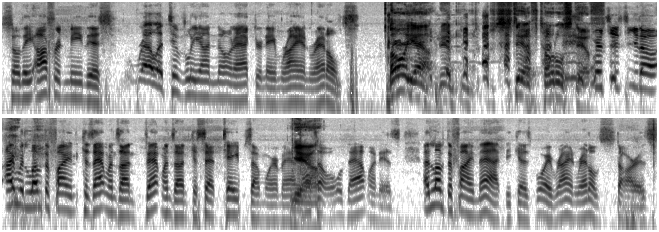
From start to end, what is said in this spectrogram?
so they offered me this relatively unknown actor named Ryan Reynolds. Oh yeah, Yeah, stiff, total stiff. Which is, you know, I would love to find because that one's on that one's on cassette tape somewhere, man. Yeah. That's how old that one is. I'd love to find that because boy, Ryan Reynolds' star is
